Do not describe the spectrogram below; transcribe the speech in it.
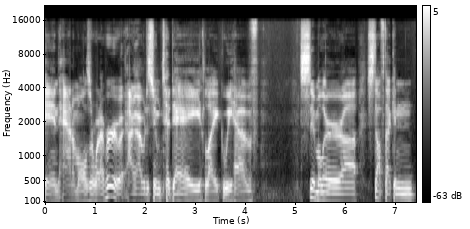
in animals or whatever. I, I would assume today, like we have similar uh, stuff that can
